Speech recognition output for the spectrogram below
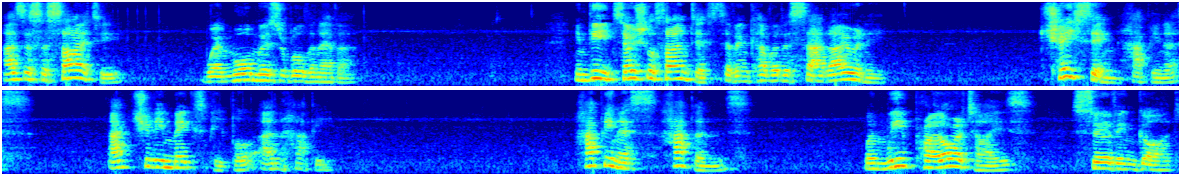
as a society, we're more miserable than ever. Indeed, social scientists have uncovered a sad irony. Chasing happiness actually makes people unhappy. Happiness happens when we prioritize serving God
